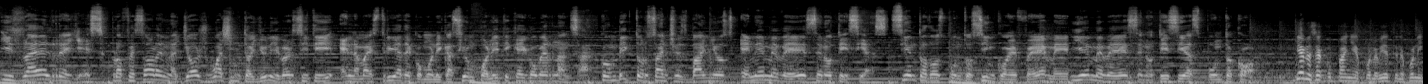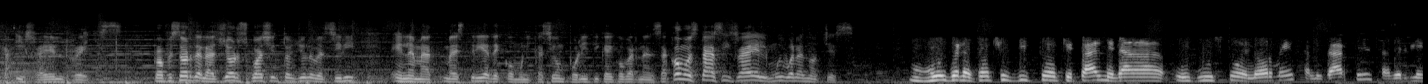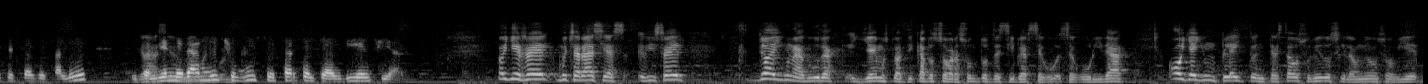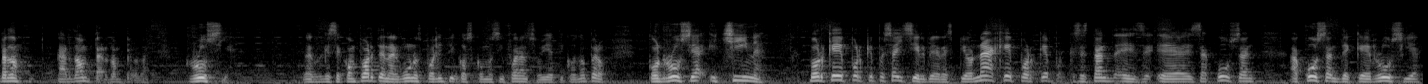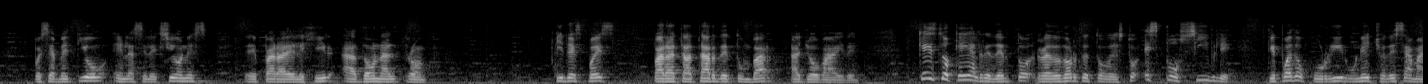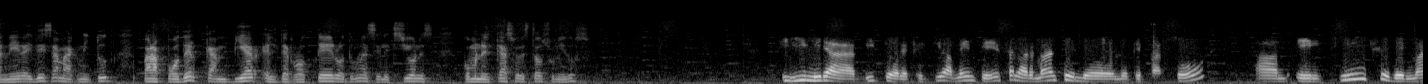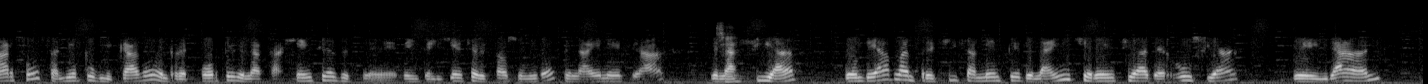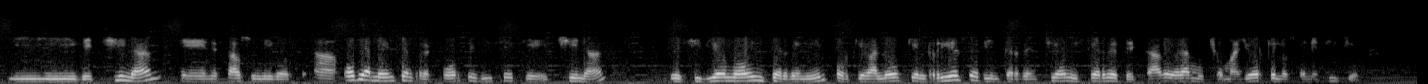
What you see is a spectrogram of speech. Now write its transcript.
Israel Reyes, profesor en la George Washington University en la maestría de Comunicación Política y Gobernanza, con Víctor Sánchez Baños en MBS Noticias, 102.5 FM y mbsnoticias.com. Ya nos acompaña por la vía telefónica Israel Reyes, profesor de la George Washington University en la maestría de Comunicación Política y Gobernanza. ¿Cómo estás, Israel? Muy buenas noches. Muy buenas noches, Víctor. ¿Qué tal? Me da un gusto enorme saludarte, saber bien que estás de salud y también me da mucho gusto estar con tu audiencia. Oye Israel, muchas gracias. Israel, yo hay una duda, ya hemos platicado sobre asuntos de ciberseguridad. Hoy hay un pleito entre Estados Unidos y la Unión Soviética, perdón, perdón, perdón, perdón, Rusia, que se comporten algunos políticos como si fueran soviéticos, ¿no? Pero con Rusia y China. ¿Por qué? Porque pues hay espionaje. ¿por qué? Porque se están, eh, eh, se acusan, acusan de que Rusia pues se metió en las elecciones eh, para elegir a Donald Trump y después para tratar de tumbar a Joe Biden. ¿Qué es lo que hay alrededor, de todo esto? ¿Es posible que pueda ocurrir un hecho de esa manera y de esa magnitud para poder cambiar el derrotero de unas elecciones como en el caso de Estados Unidos? Sí, mira, Víctor, efectivamente es alarmante lo, lo que pasó el 15 de marzo salió publicado el reporte de las agencias de, inteligencia de Estados Unidos, de la NSA, de la CIA, donde hablan precisamente de la injerencia de Rusia, de Irán y de China en Estados Unidos. Ah, obviamente el reporte dice que China decidió no intervenir porque evaluó que el riesgo de intervención y ser detectado era mucho mayor que los beneficios.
